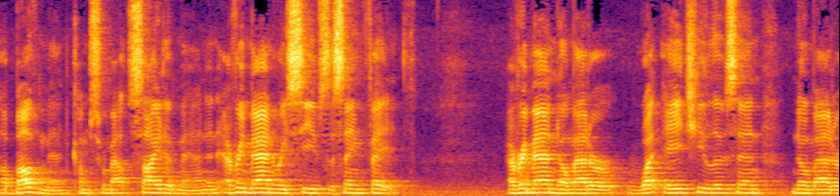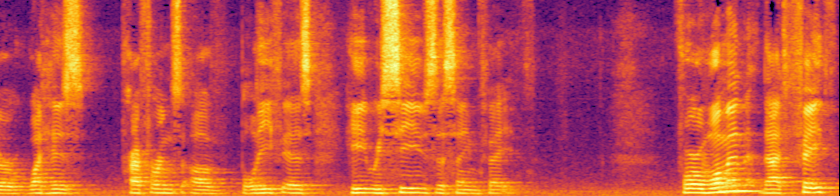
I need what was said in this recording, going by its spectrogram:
above men, comes from outside of man, and every man receives the same faith. Every man, no matter what age he lives in, no matter what his preference of belief is, he receives the same faith. For a woman, that faith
